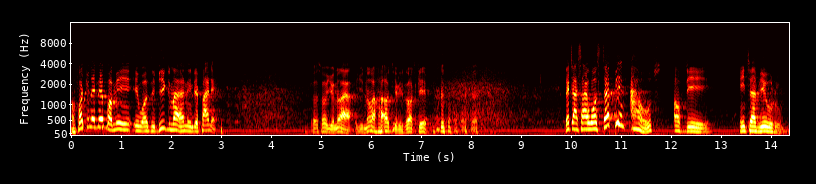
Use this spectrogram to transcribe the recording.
Unfortunately for me, it was the big man in the panel. So, so you, know, uh, you know how the result came. but as I was stepping out of the interview room,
